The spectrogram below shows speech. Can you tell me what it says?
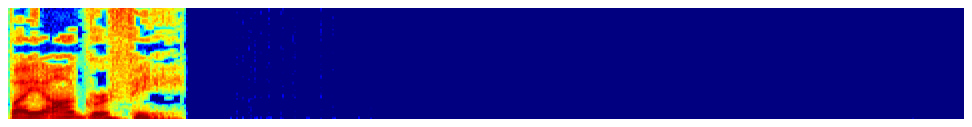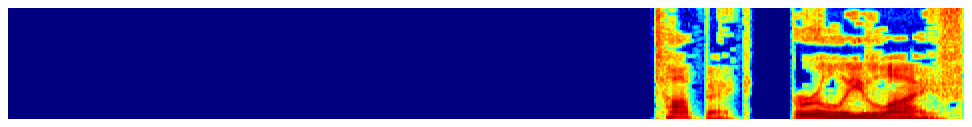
Biography Early life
